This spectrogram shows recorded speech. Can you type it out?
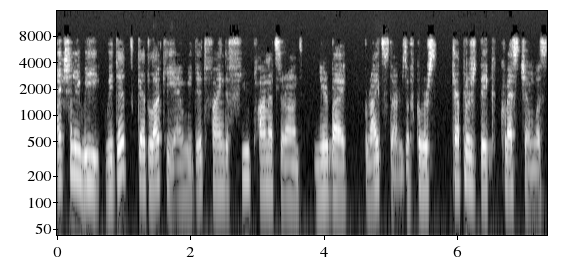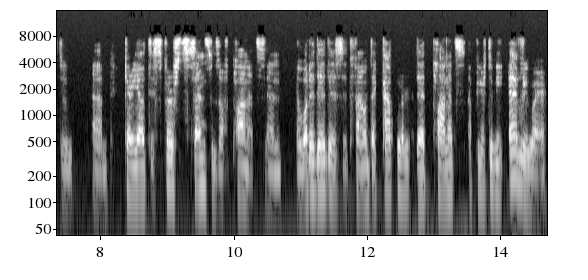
actually, we, we did get lucky and we did find a few planets around nearby bright stars. Of course, Kepler's big question was to um, carry out this first census of planets. And, and what it did is it found that Kepler that planets appear to be everywhere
